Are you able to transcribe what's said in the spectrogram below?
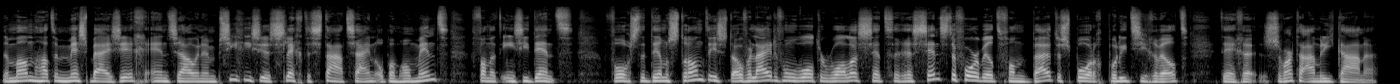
De man had een mes bij zich en zou in een psychische slechte staat zijn op het moment van het incident. Volgens de demonstranten is het overlijden van Walter Wallace het recentste voorbeeld van buitensporig politiegeweld tegen zwarte Amerikanen.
